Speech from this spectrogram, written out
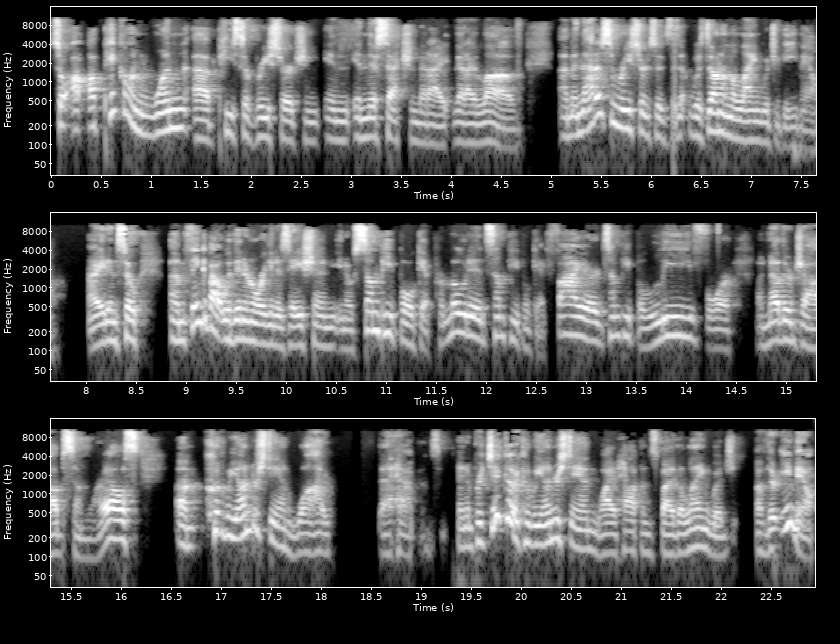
So I'll, I'll pick on one uh, piece of research in, in, in this section that I that I love, um, and that is some research that was done on the language of email. Right. And so um, think about within an organization, you know, some people get promoted, some people get fired, some people leave for another job somewhere else. Um, could we understand why that happens? And in particular, could we understand why it happens by the language of their email?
